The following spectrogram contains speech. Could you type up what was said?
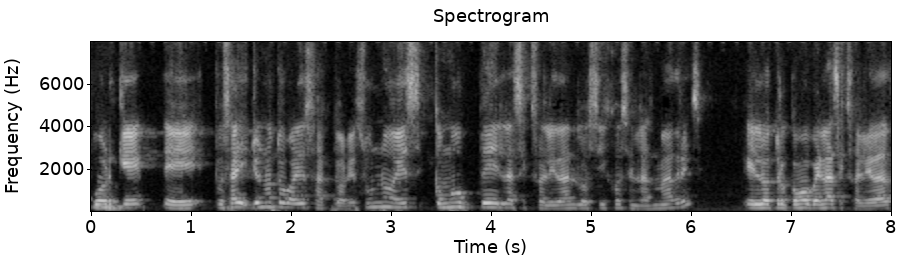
porque eh, pues hay, yo noto varios factores. Uno es cómo ve la sexualidad los hijos en las madres, el otro cómo ven la sexualidad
